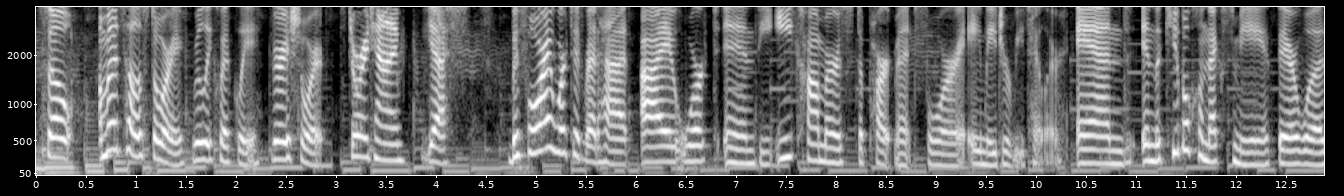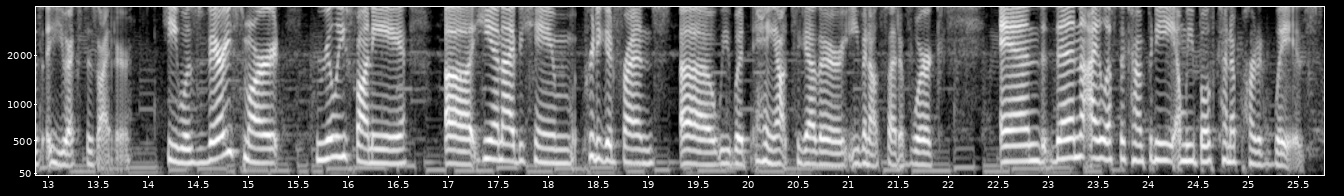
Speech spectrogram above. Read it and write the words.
So I'm going to tell a story really quickly, very short. Story time. Yes. Before I worked at Red Hat, I worked in the e commerce department for a major retailer. And in the cubicle next to me, there was a UX designer. He was very smart, really funny. Uh, he and I became pretty good friends. Uh, we would hang out together even outside of work. And then I left the company and we both kind of parted ways.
